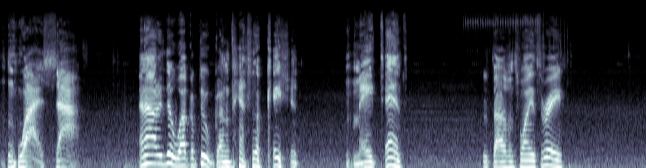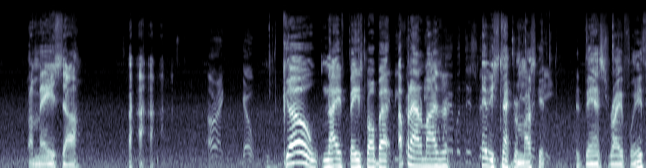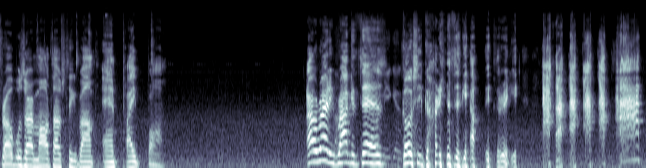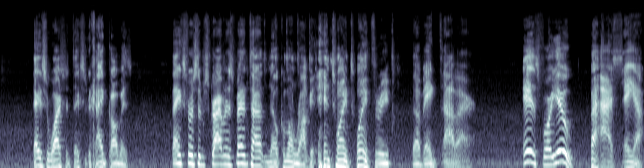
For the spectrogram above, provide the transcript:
What's up? And how do you do? Welcome to Gun Van Location. May 10th, 2023. La Mesa. All right, go. Go! Knife, baseball bat, Up-n-Atomizer, heavy sniper musket, advanced rifle. Any throwables are Molotov sticky bomb and pipe bomb. Alrighty, Rocket says, go see Guardians of the Galaxy 3. Thanks for watching. Thanks for the kind comments. Thanks for subscribing and spending time. No, come on, Rocket. In 2023, the big summer is for you. See ya.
